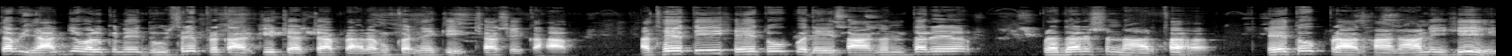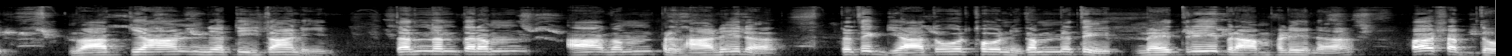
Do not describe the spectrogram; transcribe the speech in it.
तब याज्ञवल्क ने दूसरे प्रकार की चर्चा प्रारंभ करने की इच्छा से कहा, अथेति हेतुपदेशानंतर प्रदर्शनार्थ। हेतु प्राधानी ही वाक्यान्यतीतानि। तदनन्तरम् आगम प्रधान प्रतिज्ञाथो निगम्यते मैत्री ब्राह्मणेन अशब्दो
